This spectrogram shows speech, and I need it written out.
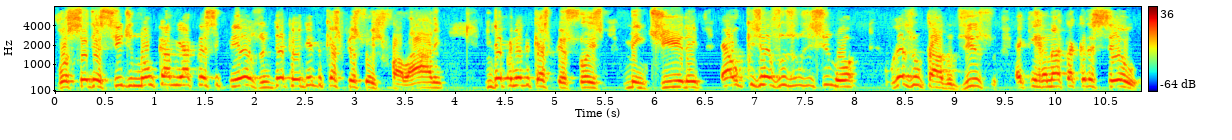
Você decide não caminhar com esse peso, independente do que as pessoas falarem, independente do que as pessoas mentirem, é o que Jesus nos ensinou. O resultado disso é que Renata cresceu,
